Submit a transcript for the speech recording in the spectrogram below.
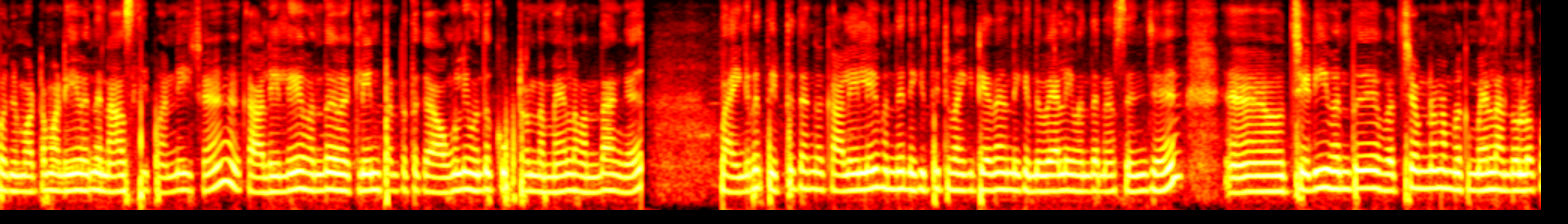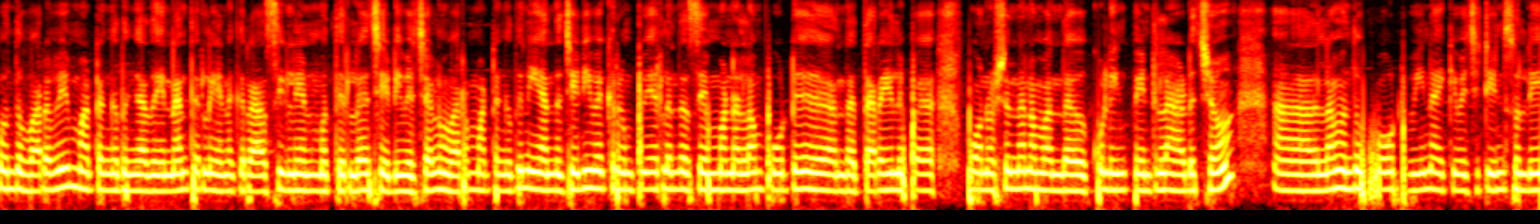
கொஞ்சம் மொட்டை மாடியே வந்து நாஸ்தி பண்ணிட்டேன். காலையிலே வந்து க்ளீன் பண்ணுறதுக்கு அவங்களையும் வந்து கூப்பிட்ருந்த மேலே வந்தாங்க. பயங்கர திட்டு தாங்க காலையிலே வந்து இன்றைக்கி திட்டு வாங்கிட்டே தான் இன்றைக்கி இந்த வேலையை வந்து நான் செஞ்சேன். செடி வந்து வச்சோம்னா நம்மளுக்கு மேலே அந்த அளவுக்கு வந்து வரவே மாட்டேங்குதுங்க. அது என்னன்னு தெரில எனக்கு ராசியில் என்னமோ தெரில செடி வச்சாலும் வர மாட்டேங்குது. நீ அந்த செடி வைக்கிற பேரில் இந்த செம்மண்ணெல்லாம் போட்டு அந்த தரையில் இப்போ போன வருஷம் தான் நம்ம அந்த கூலிங் பெயிண்ட்லாம் அடித்தோம் அதெல்லாம் வந்து போட்டு வீணாக்கி வச்சுட்டேன்னு சொல்லி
